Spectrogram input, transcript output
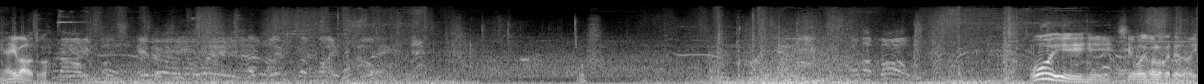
Y ahí va otro. Uf. Uy, si voy con lo que te doy.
